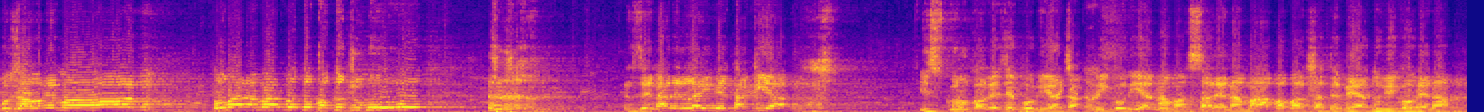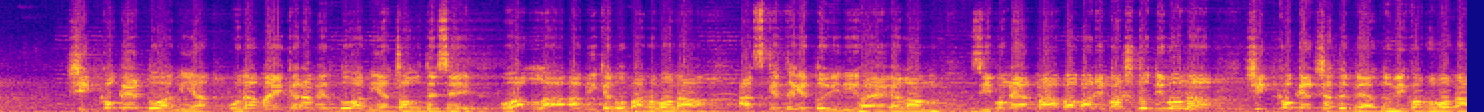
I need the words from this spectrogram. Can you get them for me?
বুঝাও রে মন, তোমার আমার মতো কত যুবক জেনারেল লাইনে থাকিয়া স্কুল, কলেজে পড়িয়া চাকরি করিয়া নামাজ সারে না, মা বাবার সাথে বেয়াদুবি করে না। শিক্ষকের দোয়া নিয়া ওলামায়ে কেরামের দোয়া নিয়ে চলতেছে। ও আল্লাহ, আমি কেন পারব না? আজকে থেকে তৈরি হয়ে গেলাম। জীবনে আর মা বাবারে কষ্ট দিব না। শিক্ষকের সাথে বেয়াদবি করব না।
